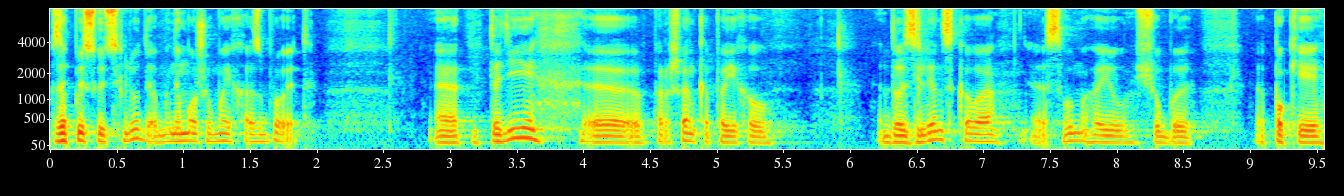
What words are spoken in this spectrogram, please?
записуються люди, а ми не можемо їх озброїти. Тоді Порошенко поїхав до Зеленського з вимогою, щоб поки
